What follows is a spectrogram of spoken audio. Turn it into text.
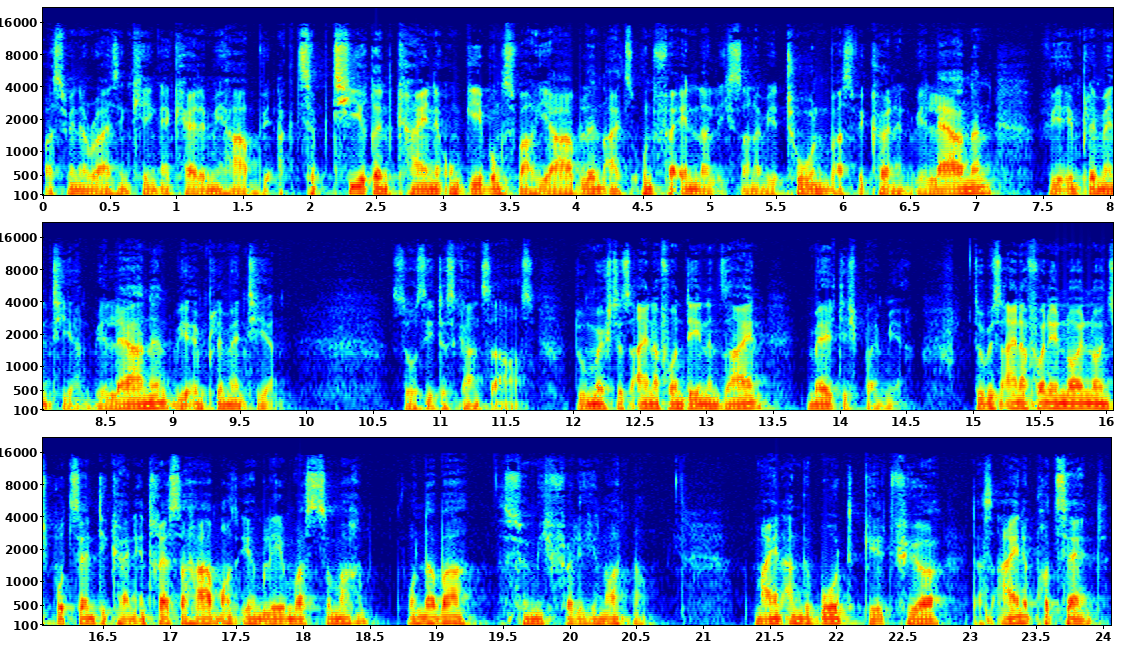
was wir in der Rising King Academy haben. Wir akzeptieren keine Umgebungsvariablen als unveränderlich, sondern wir tun, was wir können. Wir lernen, wir implementieren. Wir lernen, wir implementieren. So sieht das Ganze aus. Du möchtest einer von denen sein, melde dich bei mir. Du bist einer von den 99 Prozent, die kein Interesse haben, aus ihrem Leben was zu machen. Wunderbar. Das ist für mich völlig in Ordnung. Mein Angebot gilt für das eine Prozent,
